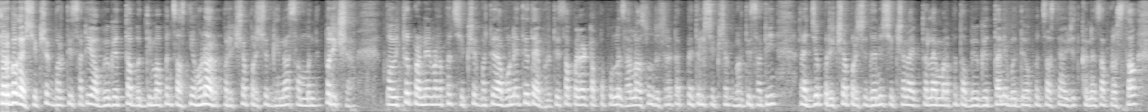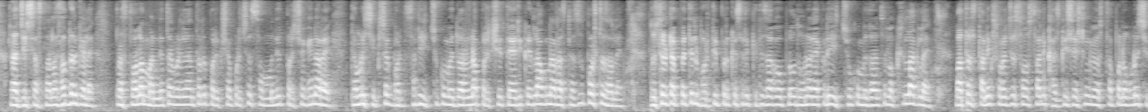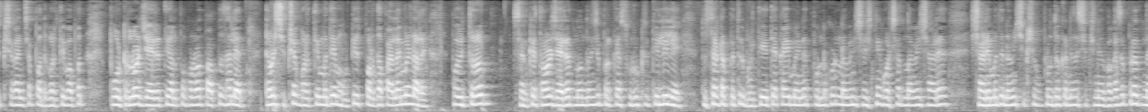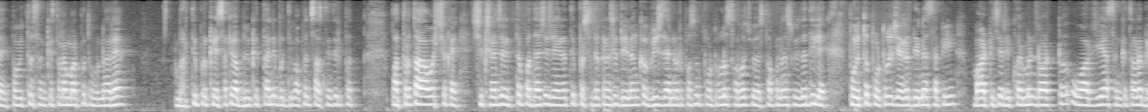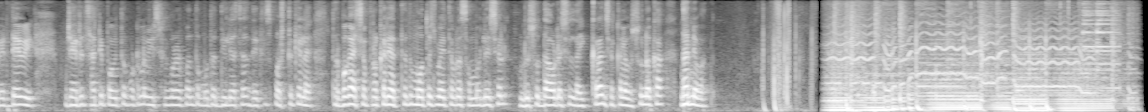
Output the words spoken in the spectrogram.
तर बघा शिक्षक भरतीसाठी अभियोग्यता बुद्धिमापन चाचणी होणार. परीक्षा परिषद घेणार संबंधित परीक्षा. पवित्र प्रणालीमार्फत शिक्षक भरती राबवण्यात येत आहे. भरतीचा पहिला टप्पा पूर्ण झाला असून दुसऱ्या टप्प्यातील शिक्षक भरतीसाठी राज्य परीक्षा परिषदेने शिक्षण आयुक्तालयामार्फत अभियोग्यता आणि बुद्धिमापन चाचणी आयोजित करण्याचा प्रस्ताव राज्य शासनाला सादर केला आहे प्रस्तावाला मान्यता मिळाल्यानंतर परीक्षा परिषद संबंधित परीक्षा घेणार आहे. त्यामुळे शिक्षक भरतीसाठी इच्छुक उमेदवारांना परीक्षेची तयारी करायला लागणार असल्याचं स्पष्ट झालं आहे दुसऱ्या टप्प्यातील भरती प्रक्रियेसाठी किती जागा उपलब्ध होणार याकडे इच्छुक उमेदवारांचं लक्ष लागलं आहे मात्र स्थानिक स्वराज्य संस्था आणि खासगी शैक्षणिक व्यवस्थापनाकडून शिक्षकांच्या पदभरतीबाबत पोर्टलवर जाहिराती अल्प प्रमाणात प्राप्त झाल्या त्यामुळे शिक्षक भरतीमध्ये मोठी स्पर्धा पाहायला मिळणार आहे. पवित्र संकेतस्थळावर जाहिरात नोंदणीची प्रक्रिया सुरू केलेली आहे. दुसऱ्या टप्प्यातील भरती येत्या काही महिन्यात पूर्ण करून नवीन शैक्षणिक वर्षात नवीन शाळे शाळेमध्ये नवीन शिक्षक उपलब्ध करण्याचा शिक्षण विभागाचा प्रयत्न आहे. पवित्र संकेतस्थळामार्फत होणाऱ्या भरती प्रक्रियेसाठी अभियोग्यता आणि बुद्धिमापन चाचणीतील पत पात्रता आवश्यक आहे. शिक्षणाच्या रिक्त पदाच्या जाहिराती प्रसिद्ध करण्यासाठी दिनांक वीस जानेवारीपासून पोर्टलवर सर्वच व्यवस्थापनाला सुविधा दिली आहे. पवित्र पोर्टल जाहिरात देण्यासाठी महाटीच्या requirement dot O R G या संकेतस्थळाला भेट द्यावी. जाहिरातीसाठी पवित्र पोर्टलला वीस फेब्रुवारीपर्यंत मुदत दिली असल्याचं देखील स्पष्ट केलं आहे तर बघा अशा प्रकारे अत्यंत महत्त्वाची माहिती आपल्याला समजली असेल. व्हिडिओसुद्धा आवडला असेल लाईक करा शेअर करायला विसरू नका. धन्यवाद.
